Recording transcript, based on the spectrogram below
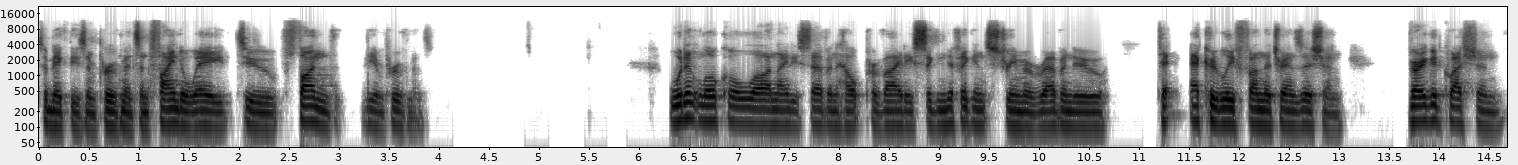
to make these improvements and find a way to fund the improvements wouldn't local law 97 help provide a significant stream of revenue to equitably fund the transition? Very good question.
